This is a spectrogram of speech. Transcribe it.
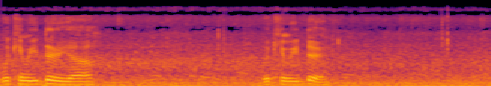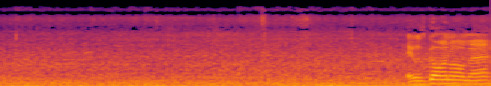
what can we do, y'all? What can we do? Hey, what's going on, man?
